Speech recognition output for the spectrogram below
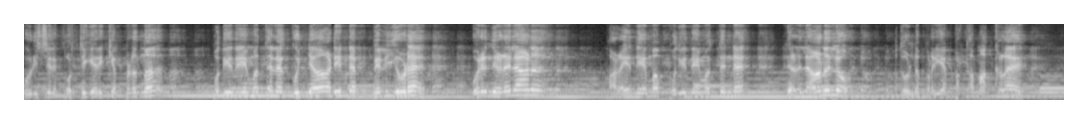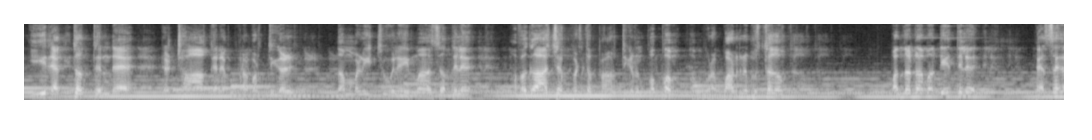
കുരിശിൽ പൂർത്തീകരിക്കപ്പെടുന്ന പുതിയ നിയമത്തിലെ കുഞ്ഞാടിന്റെ ബലിയുടെ ഒരു നിഴലാണ്. പഴയ നിയമം പുതിയ നിയമത്തിന്റെ നിഴലാണല്ലോ. അതുകൊണ്ട് പ്രിയപ്പെട്ട മക്കളെ ഈ രക്തത്തിന്റെ രക്ഷാകര പ്രവർത്തികൾ നമ്മൾ ഈ ജൂലൈ മാസത്തിൽ അവകാശപ്പെട്ട് പ്രാർത്ഥിക്കണം. ഒപ്പം പുറപ്പാടിന്റെ പുസ്തകം പന്ത്രണ്ടാം അധ്യയത്തിൽ പെസക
